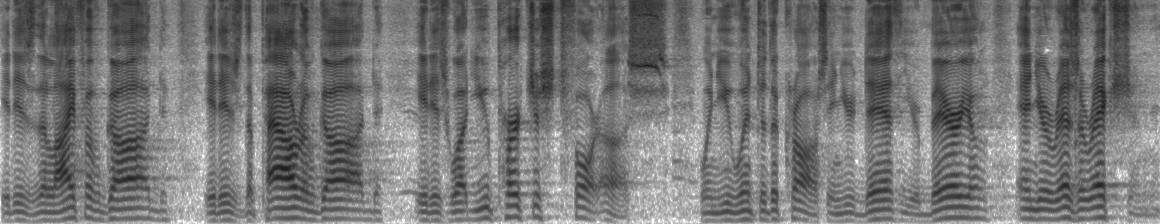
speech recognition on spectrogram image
It is the life of God. It is the power of God. It is what you purchased for us when you went to the cross in your death, your burial, and your resurrection,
